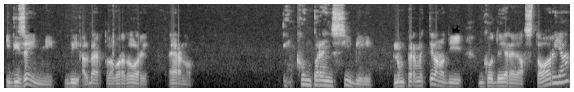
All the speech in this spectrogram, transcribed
i disegni di Alberto Lavoratori erano incomprensibili, non permettevano di godere la storia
